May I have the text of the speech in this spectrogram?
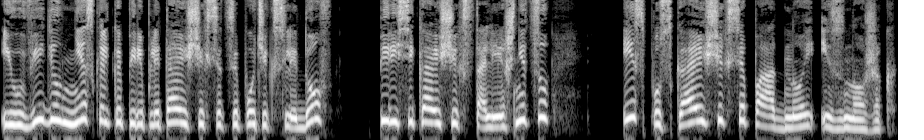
и увидел несколько переплетающихся цепочек следов пересекающих столешницу и спускающихся по одной из ножек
